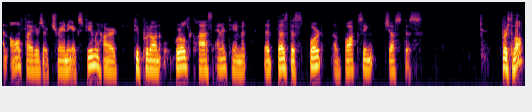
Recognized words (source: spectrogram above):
and all fighters are training extremely hard to put on world class entertainment that does the sport of boxing justice. First of all,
